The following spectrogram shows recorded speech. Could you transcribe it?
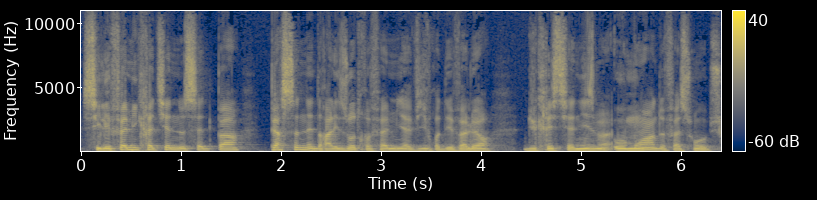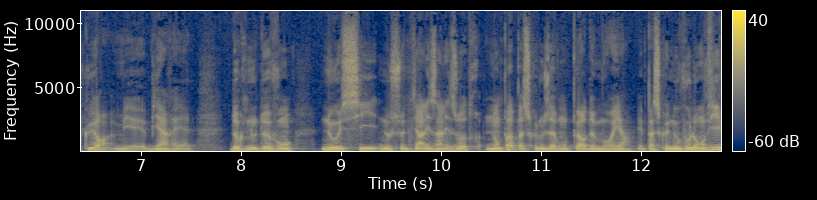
Si les familles chrétiennes ne cèdent pas, personne n'aidera les autres familles à vivre des valeurs du christianisme, au moins de façon obscure, mais bien réelle. Donc nous devons, nous aussi, nous soutenir les uns les autres, non pas parce que nous avons peur de mourir, mais parce que nous voulons vivre.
